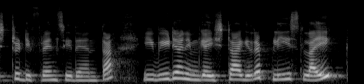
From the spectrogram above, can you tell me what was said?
ಎಷ್ಟು ಡಿಫ್ರೆನ್ಸ್ ಇದೆ ಅಂತ ಈ ವಿಡಿಯೋ ನಿಮಗೆ ಇಷ್ಟ ಆಗಿದರೆ ಪ್ಲೀಸ್ ಲೈಕ್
